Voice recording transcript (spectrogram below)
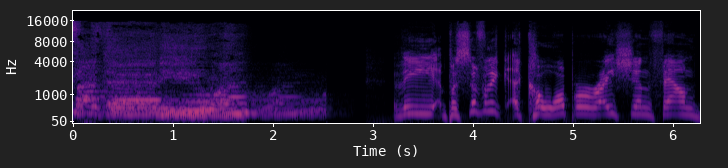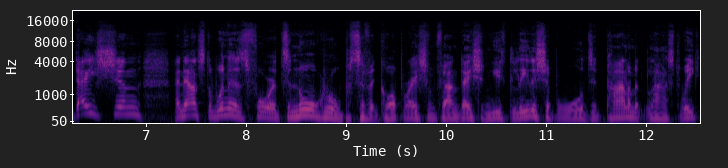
531. The Pacific Cooperation Foundation announced the winners for its inaugural Pacific Cooperation Foundation Youth Leadership Awards at Parliament last week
